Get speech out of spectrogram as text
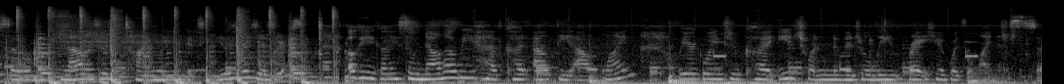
So now this is the time where you get to use your scissors. Okay guys, so now that we have cut out the outline, we are going to cut each one individually right here where the line is. So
